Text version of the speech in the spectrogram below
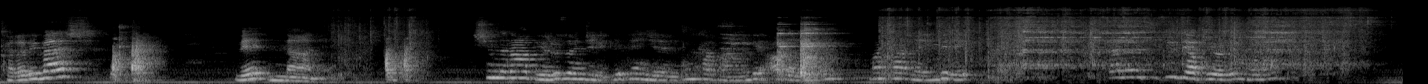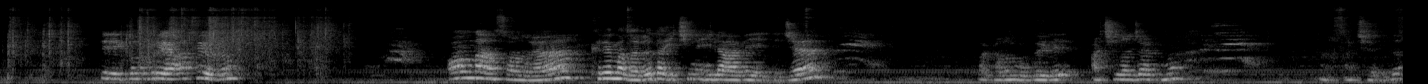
Karabiber ve nane. Şimdi ne yapıyoruz? Öncelikle tenceremizin kapağını bir alalım. Makarnayı direkt ben ölçüsüz yapıyorum bunu. Direkt bunu buraya atıyorum. Ondan sonra kremaları da içine ilave edeceğim. Bakalım bu böyle açılacak mı? Açıldı.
